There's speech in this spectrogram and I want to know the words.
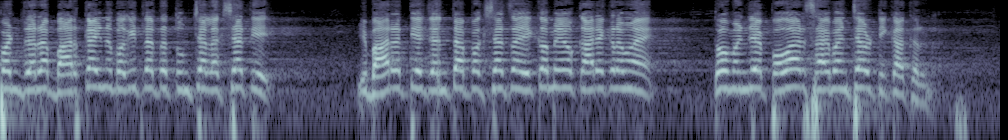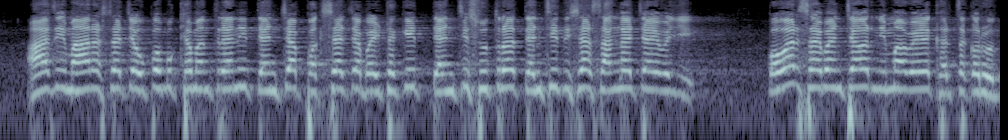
आपण जरा बारकाईनं बघितलं तर तुमच्या लक्षात येईल की भारतीय जनता पक्षाचा एकमेव कार्यक्रम आहे तो म्हणजे पवार साहेबांच्यावर टीका करणं. आजही महाराष्ट्राच्या उपमुख्यमंत्र्यांनी त्यांच्या पक्षाच्या बैठकीत त्यांची सूत्र त्यांची दिशा सांगायच्याऐवजी पवार साहेबांच्यावर निम्मा वेळ खर्च करून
